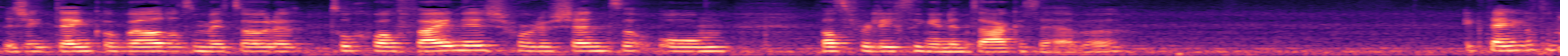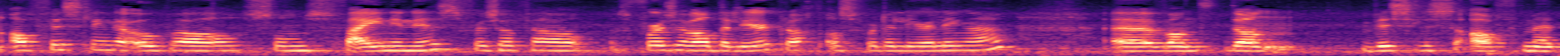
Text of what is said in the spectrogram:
Dus ik denk ook wel dat de methode toch wel fijn is voor docenten om wat verlichting in hun taken te hebben ik denk dat een afwisseling daar ook wel soms fijn in is. Voor, zowel, voor zowel de leerkracht als voor de leerlingen. Uh, want dan wisselen ze af met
